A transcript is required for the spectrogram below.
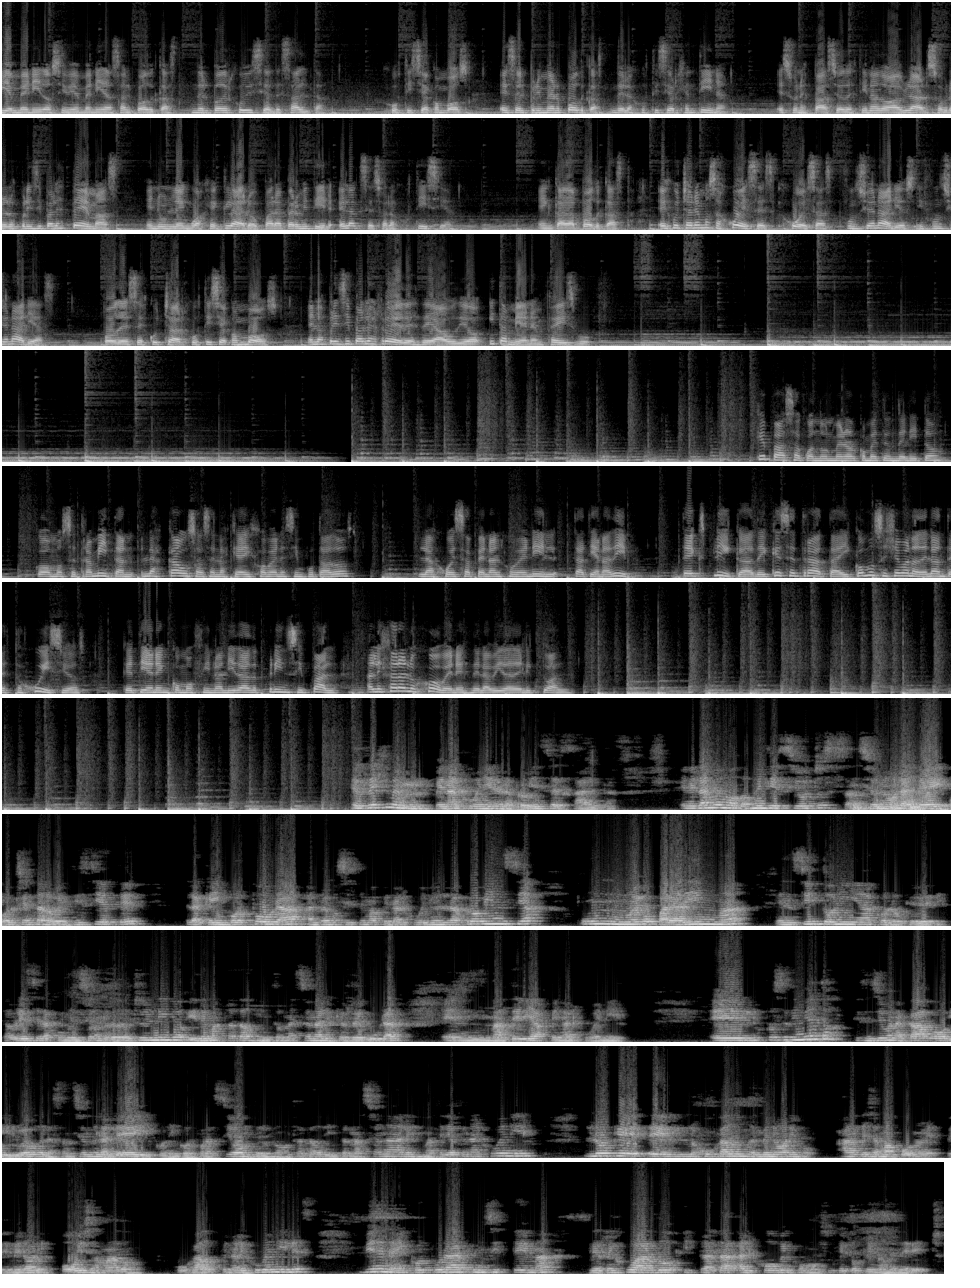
Bienvenidos y bienvenidas al podcast del Poder Judicial de Salta. Justicia con Vos es el primer podcast de la justicia argentina. Es un espacio destinado a hablar sobre los principales temas en un lenguaje claro para permitir el acceso a la justicia. En cada podcast escucharemos a jueces, juezas, funcionarios y funcionarias. Podés escuchar Justicia con Vos en las principales redes de audio y también en Facebook. ¿Qué pasa cuando un menor comete un delito? ¿Cómo se tramitan las causas en las que hay jóvenes imputados? La jueza penal juvenil Tatiana Dip te explica de qué se trata y cómo se llevan adelante estos juicios, que tienen como finalidad principal alejar a los jóvenes de la vida delictual. El régimen penal juvenil en la provincia de Salta en el año 2018 se sancionó la ley 8097, la que incorpora al nuevo sistema penal juvenil de la provincia un nuevo paradigma en sintonía con lo que establece la Convención de Derechos del Niño y demás tratados internacionales que regulan en materia penal juvenil. Los procedimientos que se llevan a cabo y luego de la sanción de la ley y con la incorporación de los nuevos tratados internacionales en materia penal juvenil, lo que eh, los juzgados de menores antes llamados de menores, hoy llamados juzgados penales juveniles, vienen a incorporar un sistema de resguardo y tratar al joven como sujeto pleno de derecho.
